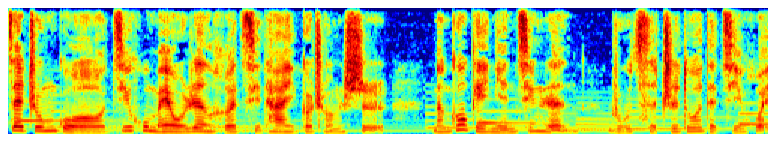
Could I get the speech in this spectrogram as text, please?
在中国，几乎没有任何其他一个城市能够给年轻人如此之多的机会。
